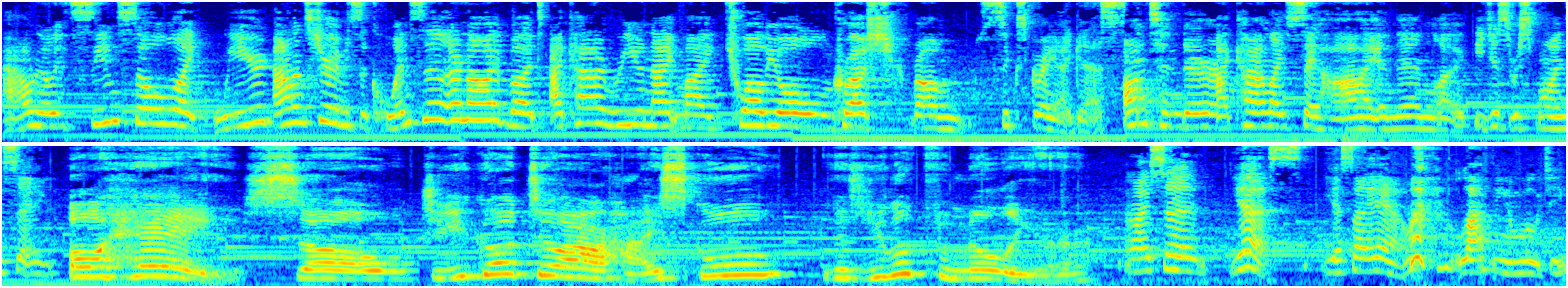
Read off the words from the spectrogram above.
I don't know, it seems so like weird. I'm not sure if it's a coincidence or not, but I kind of reunite my 12 year old crush from 6th grade, I guess. On Tinder, I kind of like say hi and then like he just responds saying, Oh hey, so do you go to our high school? Because you look familiar. And I said, yes, yes I am. Laughing emoji.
